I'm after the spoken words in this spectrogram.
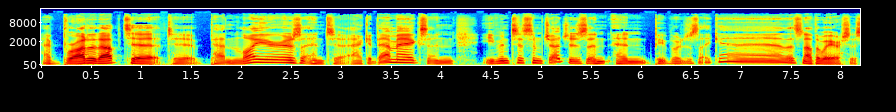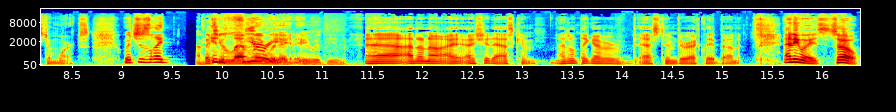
I've brought it up to to patent lawyers and to academics and even to some judges, and and people are just like, eh, that's not the way our system works, which is like I bet you Lemley would agree with you. uh, I don't know. I, I should ask him. I don't think I've ever asked him directly about it. Anyways, so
